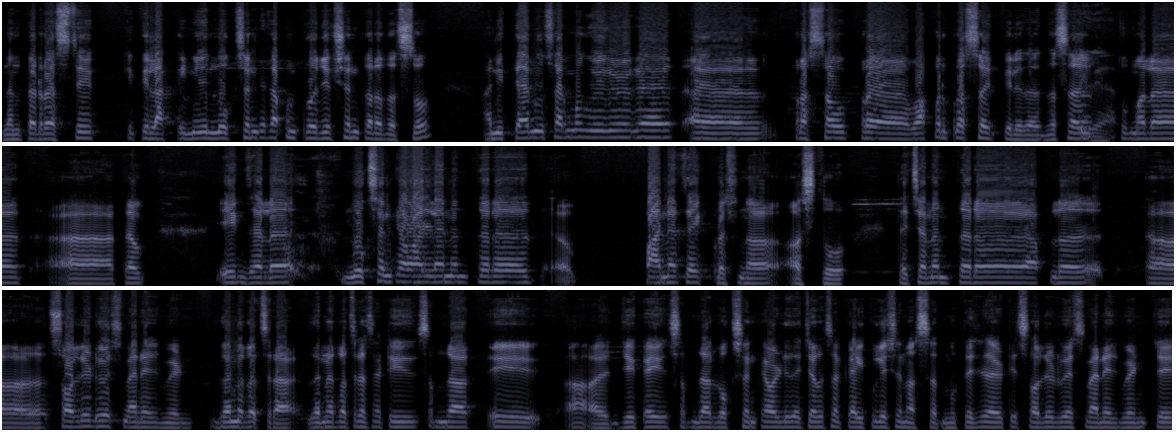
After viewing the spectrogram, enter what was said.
नंतर रस्ते किती लागतील म्हणजे लोकसंख्येचं आपण प्रोजेक्शन करत असतो. आणि त्यानुसार मग वेगवेगळे प्रस्ताव प्र- वापर प्रस्तावित केले जातात. जसं. तुम्हाला आता एक झालं लोकसंख्या वाढल्यानंतर पाण्याचा एक प्रश्न असतो. त्याच्यानंतर आपलं सॉलिड वेस्ट मॅनेजमेंट घनकचरा. घनकचऱ्यासाठी समजा ते जे काही समजा लोकसंख्या वाढली त्याच्यानुसार कॅल्क्युलेशन असतात. मग त्याच्यासाठी सॉलिड वेस्ट मॅनेजमेंटचे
